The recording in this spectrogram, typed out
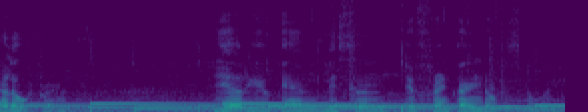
Hello friends. Here you can listen different kind of stories.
